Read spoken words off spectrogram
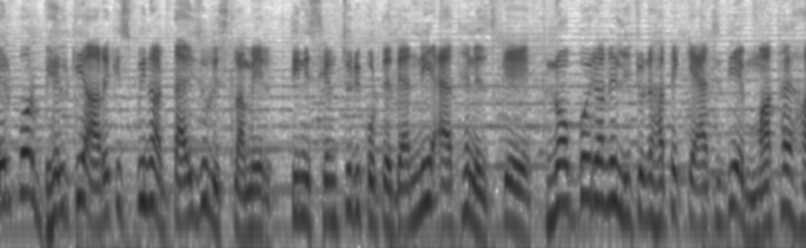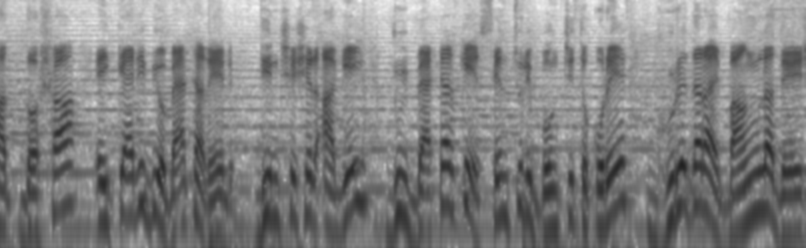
এরপর ভেলকি আরেক স্পিনার তাইজুল ইসলামের। তিনি সেঞ্চুরি করতে দেননি অ্যাথেনেজকে নব্বই রানে লিটনের হাতে ক্যাচ দিয়ে মাথায় হাত দশা এই ক্যারিবীয় ব্যাটারের। দিন শেষের আগেই দুই ব্যাটারকে সেঞ্চুরি বঞ্চিত করে ঘুরে দাঁড়ায় বাংলাদেশ।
